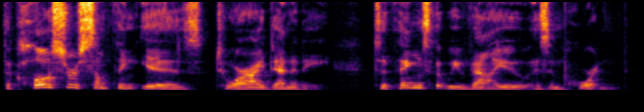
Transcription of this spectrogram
The closer something is to our identity, to things that we value as important,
